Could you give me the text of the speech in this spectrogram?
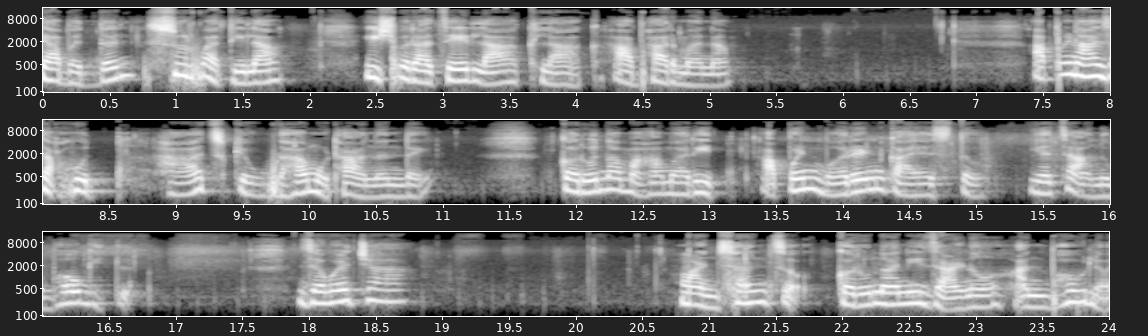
त्याबद्दल सुरुवातीला ईश्वराचे लाख लाख आभार माना. आपण आज आहोत हाच केवढा मोठा आनंद आहे. करोना महामारीत आपण मरण काय असतं याचा अनुभव घेतला. जवळच्या माणसांचं करोनाने जाणं अनुभवलं.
